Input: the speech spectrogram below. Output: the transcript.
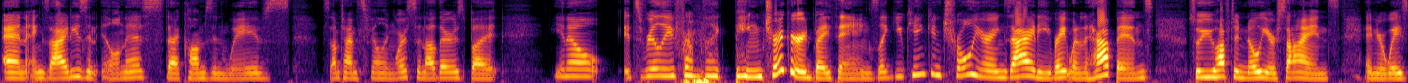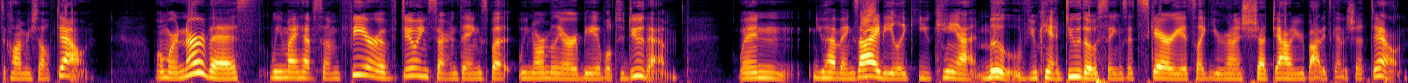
And anxiety is an illness that comes in waves, sometimes feeling worse than others, but you know, it's really from like being triggered by things. Like you can't control your anxiety right when it happens. So you have to know your signs and your ways to calm yourself down. When we're nervous, we might have some fear of doing certain things, but we normally are be able to do them. When you have anxiety, like you can't move, you can't do those things. It's scary. It's like you're going to shut down, your body's going to shut down.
